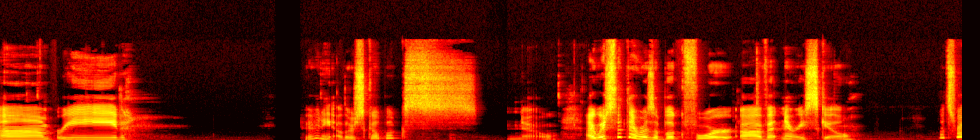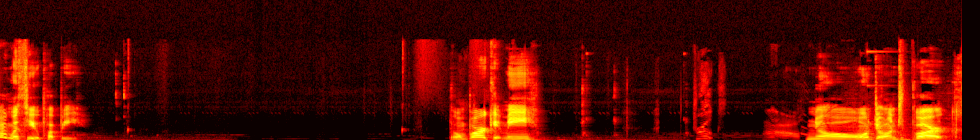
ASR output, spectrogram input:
Um, read. Do we have any other skill books? No. I wish that there was a book for uh, veterinary skill. What's wrong with you, puppy? Don't bark at me. No, don't bark.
